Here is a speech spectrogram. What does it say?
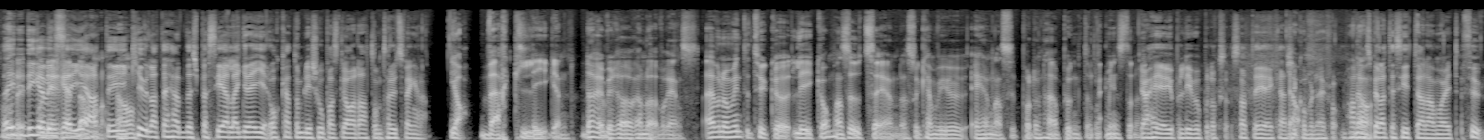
Nej, det är det jag vill säga. honom. Att det är Ja. kul att det händer speciella grejer och att de blir så pass glada att de tar ut svängarna. Ja, verkligen. Där är vi rörande överens. Även om vi inte tycker lika om hans utseende så kan vi ju enas på den här punkten åtminstone. Jag hejar ju på Liverpool också, så att det kanske Ja. kommer därifrån. Hade han Ja. spelat i City hade han varit ful.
